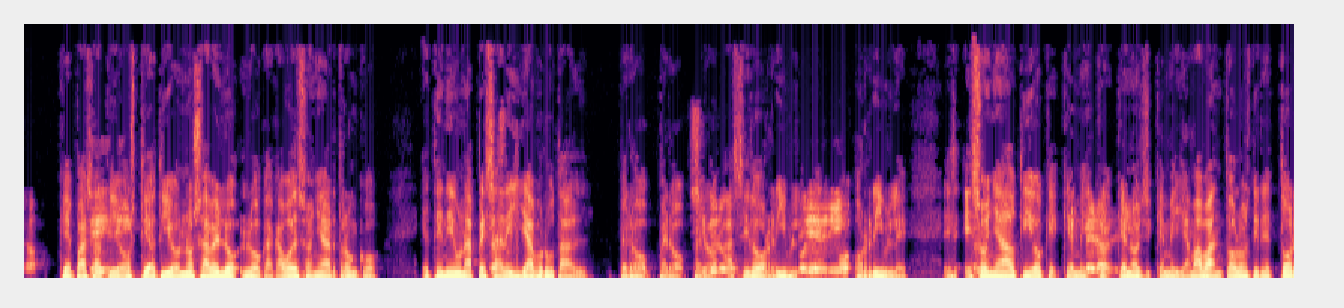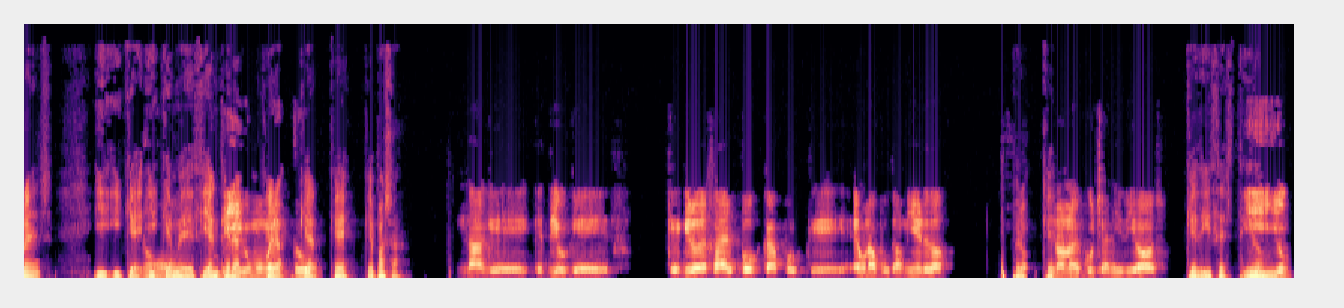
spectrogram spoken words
Pasa? ¿Qué pasa, Sí, tío? sí. Hostia, tío, no sabes lo, lo que acabo de soñar, tronco. He tenido una pesadilla brutal, pero, pero, Sí, pero, ha sido horrible, Oye, ¿eh? Dri. Ho- horrible. He, he soñado, tío, que, que, me, Espera, que, que nos- que me llamaban todos los directores y, y que, y que me decían que era, un que era- momento. que era- ¿qué? ¿Qué pasa? Nada, que, que tío, que, que quiero dejar el podcast porque es una puta mierda. Pero, ¿qué, No nos escucha ni Dios. ¿qué dices, tío? Y yo,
